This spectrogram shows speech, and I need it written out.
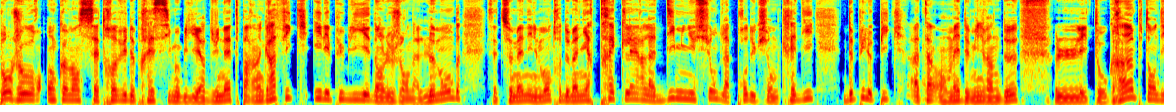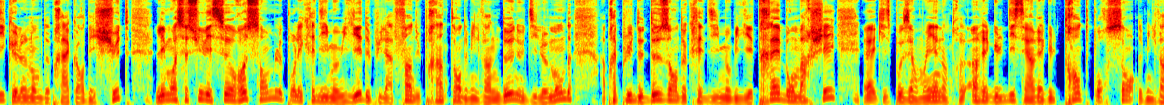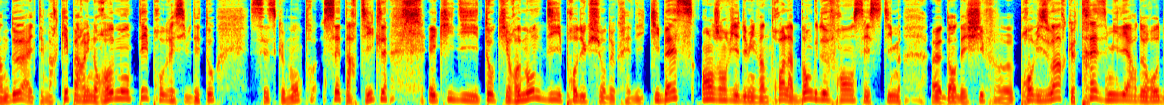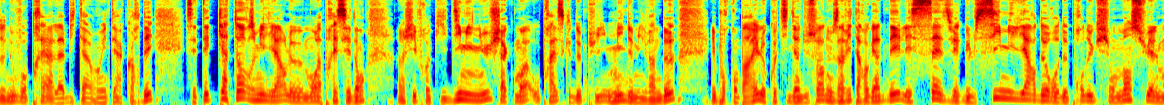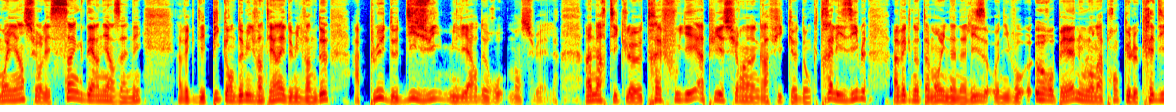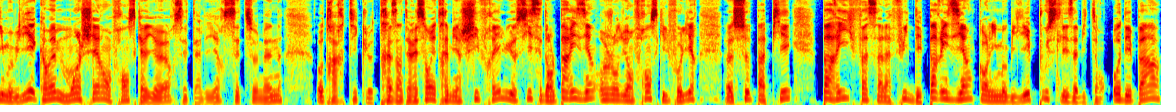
Bonjour, on commence cette revue de presse immobilière du net par un graphique. Il est publié dans le journal Le Monde. Cette semaine, il montre de manière très claire la diminution de la production de crédit depuis le pic atteint en mai 2022. Les taux grimpent tandis que le nombre de prêts accordés chute. Les mois se suivent et se ressemblent pour les crédits immobiliers depuis la fin du printemps 2022, nous dit Le Monde. Après plus de deux ans de crédit immobilier très bon marché, euh, qui se posait en moyenne entre 1,10 et 1,30 30% 2022 a été marqué par une remontée progressive des taux. C'est ce que montre cet article. Et qui dit taux qui remonte dit production de crédit qui baisse. En janvier 2023, la Banque de France estime euh, dans des chiffres provisoires que 13 milliards d'euros de nouveaux prêts à l'habitat ont été accordés. C'était 14 milliards le mois précédent, un chiffre qui diminue chaque mois ou presque depuis mi-2022. Et pour comparer, le quotidien du soir nous invite à regarder les 16,6 6 milliards d'euros de production mensuelle moyen sur les 5 dernières années, avec des pics en 2021 et 2022 à plus de 18 milliards d'euros mensuels. Un article très fouillé, appuyé sur un graphique donc très lisible, avec notamment une analyse au niveau européen où l'on apprend que le crédit immobilier est quand même moins cher en France qu'ailleurs, c'est à lire cette semaine. Autre article très intéressant et très bien chiffré, lui aussi c'est dans le Parisien aujourd'hui en France qu'il faut lire euh, ce papier. Paris face à la fuite des Parisiens quand l'immobilier pousse les habitants au départ.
